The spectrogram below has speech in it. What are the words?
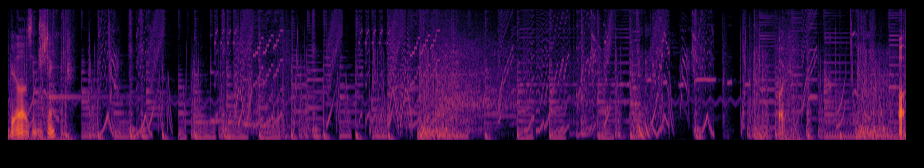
Okay, that was interesting. Fuck. Oh,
